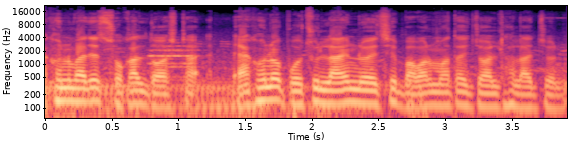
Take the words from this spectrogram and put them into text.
এখন বাজে সকাল দশটা। এখনও প্রচুর লাইন রয়েছে বাবার মাথায় জল ঢালার জন্য।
